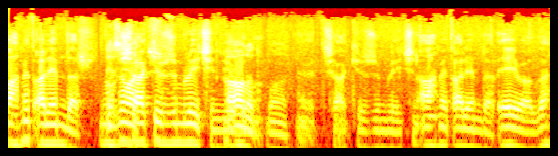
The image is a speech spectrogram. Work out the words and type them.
Ahmet Alemdar. Ne zaman? Şakir Zümre için diyor. Bunu. anladım, anladım. Evet Şakir Zümre için. Ahmet Alemdar. Eyvallah.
